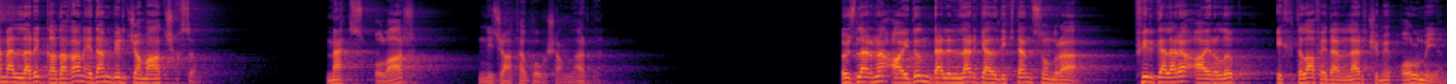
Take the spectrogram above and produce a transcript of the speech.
əməlləri qadağan edən bir cəmaat çıxsın. Məhz onlar nicata qovuşanlardır. Özlərinə aydın dəlillər gəldikdən sonra firqələrə ayrılıb ixtilaf edənlər kimi olmayın.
